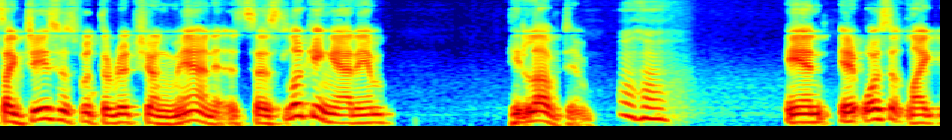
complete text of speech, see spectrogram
It's like Jesus with the rich young man. It says, looking at him, he loved him. Mm-hmm. And it wasn't like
